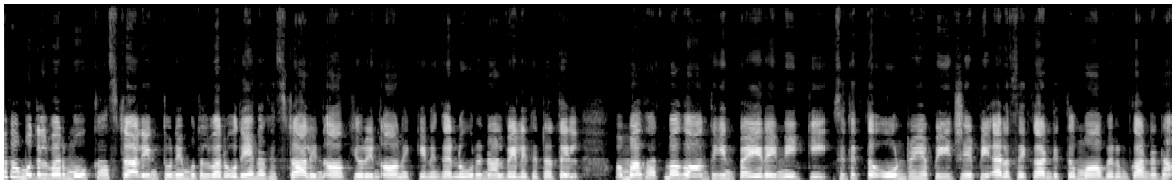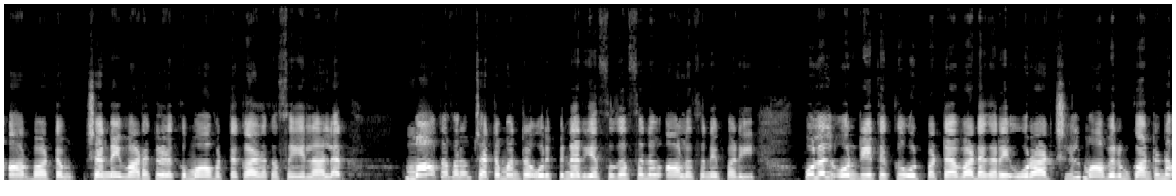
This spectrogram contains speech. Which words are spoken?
தமிழக முதல்வர் மு க ஸ்டாலின் துணை முதல்வர் உதயநிதி ஸ்டாலின் ஆகியோரின் ஆணைக்கிணங்க நூறு நாள் வேலை திட்டத்தில் மகாத்மா காந்தியின் பெயரை நீக்கி சிதைத்த ஒன்றிய பிஜேபி அரசை கண்டித்து மாபெரும் கண்டன ஆர்ப்பாட்டம் சென்னை வடகிழக்கு மாவட்ட கழக செயலாளர் மாதவரம் சட்டமன்ற உறுப்பினர் எஸ். சுதர்சனம் ஆலோசனைப்படி புலல் ஒன்றியத்திற்கு உட்பட்ட வடகரை ஊராட்சியில் மாபெரும் கண்டன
